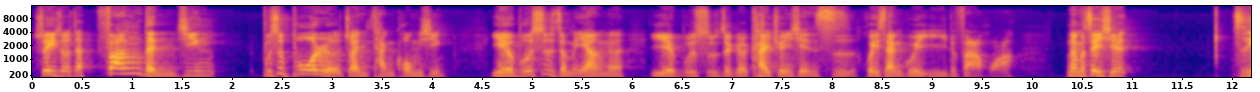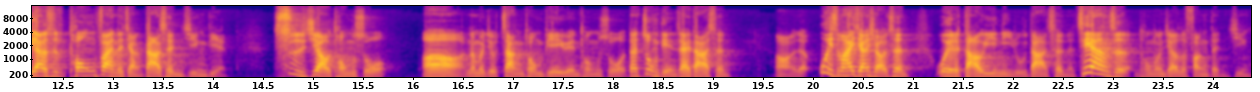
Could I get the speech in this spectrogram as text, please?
所以说，在方等经不是般若专谈空性，也不是怎么样呢，也不是这个开权显实、会三归一的法华。那么这些只要是通泛的讲大乘经典，四教通说啊，那么就藏通别圆通说，但重点在大乘。啊，为什么还讲小乘？为了导引你入大乘的，这样子通通叫做方等经。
